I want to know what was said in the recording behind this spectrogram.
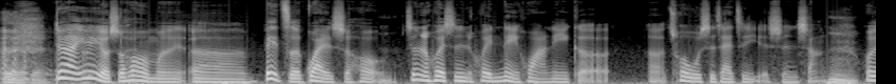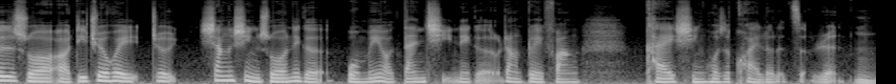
对对对啊，因为有时候我们呃被责怪的时候，真的会是会内化那个呃错误是在自己的身上，嗯，或者是说呃的确会就相信说那个我没有担起那个让对方开心或是快乐的责任，嗯，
